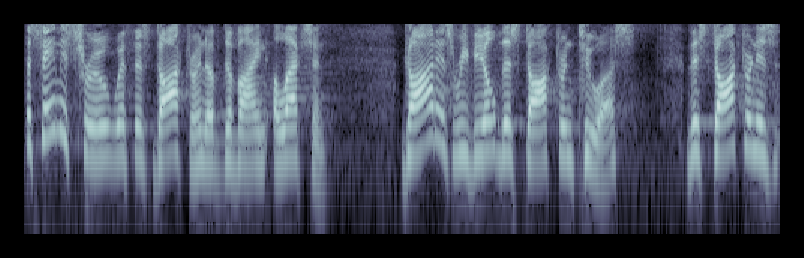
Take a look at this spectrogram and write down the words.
The same is true with this doctrine of divine election. God has revealed this doctrine to us. This doctrine is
